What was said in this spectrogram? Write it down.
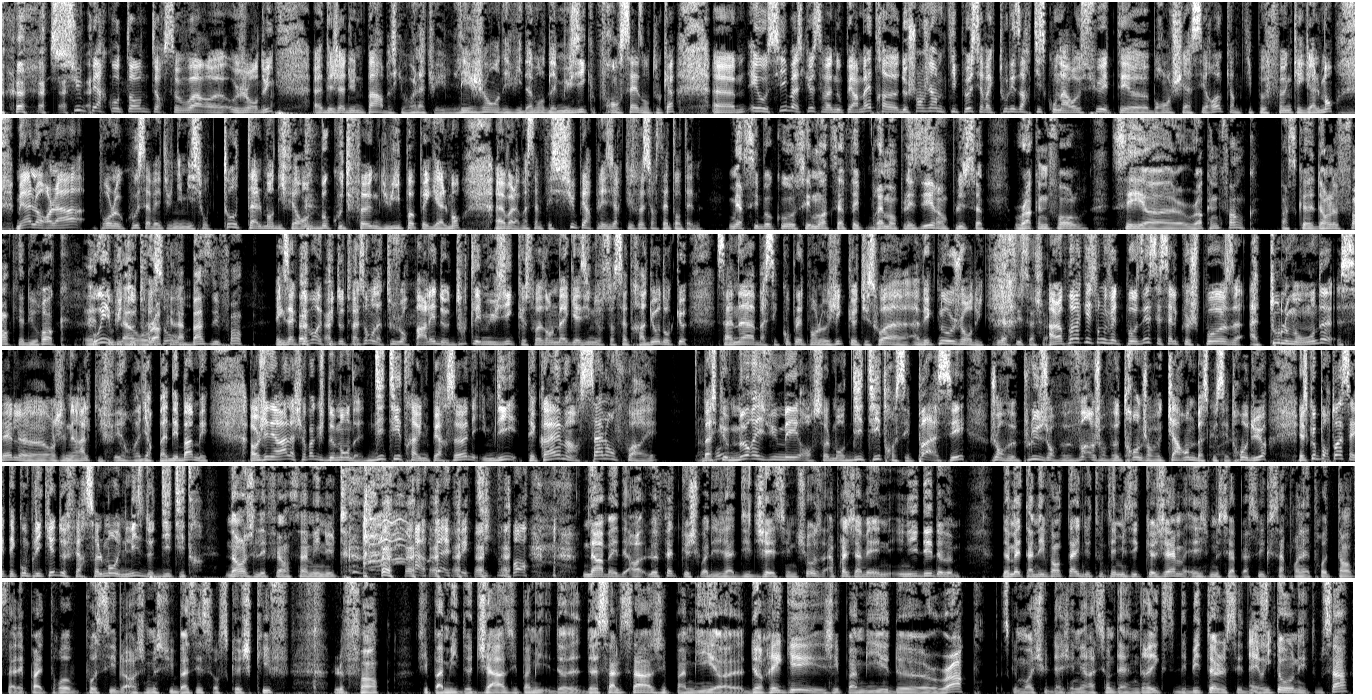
Super content de te recevoir euh, aujourd'hui. Euh, déjà d'une part parce que voilà tu es une légende évidemment de la musique française en tout cas, Euh, et aussi parce que ça va nous permettre euh, de changer un petit peu. C'est vrai que tous les artistes qu'on a reçus étaient euh, branchés assez rock, un petit peu funk également. Mais alors là, pour le coup, ça va être une émission totalement différente, beaucoup de funk, du hip-hop également. Euh, voilà, moi ça me fait super plaisir que tu sois sur cette antenne. Merci beaucoup, c'est moi que ça fait vraiment plaisir. En plus, rock and folk, c'est euh, rock and funk. Parce que dans le funk, il y a du rock. Oui, et puis la toute rock façon- est la base du funk. Exactement. Et puis de toute façon, on a toujours parlé de toutes les musiques, que ce soit dans le magazine ou sur cette radio. Donc euh, ça n'a, bah, c'est complètement logique que tu sois euh, avec nous aujourd'hui. Merci Sacha. Alors la première question que je vais te poser, c'est celle que je pose à tout le monde, celle euh, en général qui fait, on va dire pas débat, mais en général à chaque fois que je demande 10 titres à une personne, il me dit t'es quand même un sale enfoiré. Parce que me résumer en seulement 10 titres, c'est pas assez. J'en veux plus, j'en veux 20, j'en veux 30, j'en veux 40 parce que c'est trop dur. Est-ce que pour toi ça a été compliqué de faire seulement une liste de 10 titres? Non, je l'ai fait en cinq minutes. Ah ouais, effectivement. non, mais euh, le fait que je sois déjà DJ, c'est une chose. Après, j'avais une, une idée de, de mettre un éventail de toutes les musiques que j'aime et je me suis aperçu que ça prenait trop de temps, que ça allait pas être trop possible. Alors, je me suis basé sur ce que je kiffe, le funk. J'ai pas mis de jazz, j'ai pas mis de, de salsa, j'ai pas mis euh, de reggae, j'ai pas mis de rock parce que moi je suis de la génération d'Hendrix, des Beatles et des Eh oui. Stones et tout ça.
